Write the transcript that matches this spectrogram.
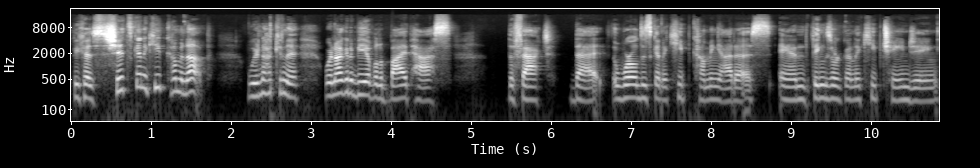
because shit's going to keep coming up we're not going to we're not to be able to bypass the fact that the world is going to keep coming at us and things are going to keep changing.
